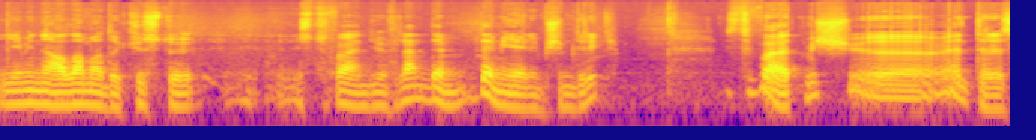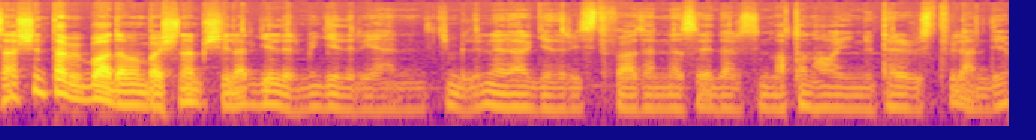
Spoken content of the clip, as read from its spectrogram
yemini alamadı, küstü, istifa ediyor falan dem demeyelim şimdilik. İstifa etmiş. Ee, enteresan. Şimdi tabii bu adamın başına bir şeyler gelir mi? Gelir yani. Kim bilir neler gelir istifa sen nasıl edersin vatan haini terörist falan diye.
